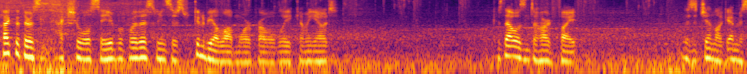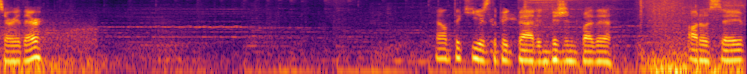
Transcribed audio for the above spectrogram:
The fact that there's an actual save before this means there's going to be a lot more probably coming out. Because that wasn't a hard fight. There's a Genlock emissary there. I don't think he is the big bad envisioned by the autosave.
